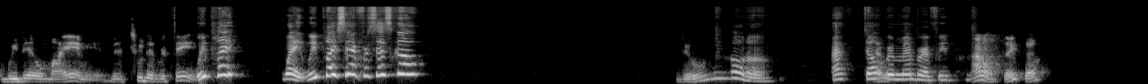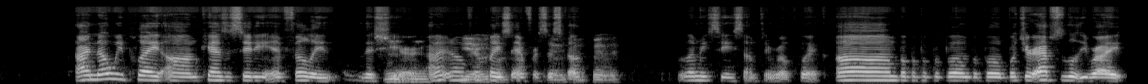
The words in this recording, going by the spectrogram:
we did with Miami. They're two different teams. We play. Wait, we play San Francisco. do we? Hold on. I don't remember if we. I don't think so. I know we play um Kansas City and Philly this year. Mhm. I don't know if Yeah, we play San Francisco. Yeah, Let me see something real quick. Um, boom, boom, boom, boom, but you're absolutely right.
